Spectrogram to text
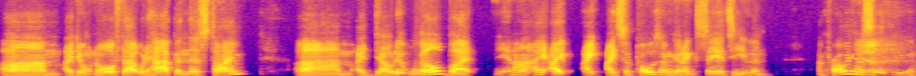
Um, I don't know if that would happen this time. Um, I doubt it will, but you know, I I I, suppose I'm going to say it's even. I'm probably going to yeah. say it's even.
